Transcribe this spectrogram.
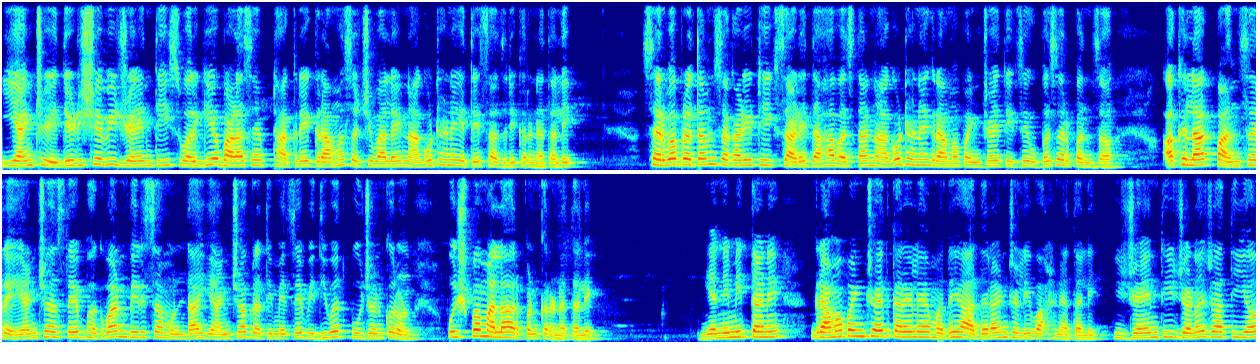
यांची दीडशेवी जयंती स्वर्गीय बाळासाहेब ठाकरे ग्रामसचिवालय नागोठाणे येथे साजरी करण्यात आली. सर्वप्रथम सकाळी ठीक साडेदहा वाजता नागोठाणे ग्रामपंचायतीचे उपसरपंच अखलाक पानसरे यांच्या हस्ते भगवान बिरसा मुंडा यांच्या प्रतिमेचे विधिवत पूजन करून पुष्पमाला अर्पण करण्यात आले. या निमित्ताने ग्रामपंचायत कार्यालयामध्ये आदरांजली वाहण्यात आली. ही जयंती जनजातीय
